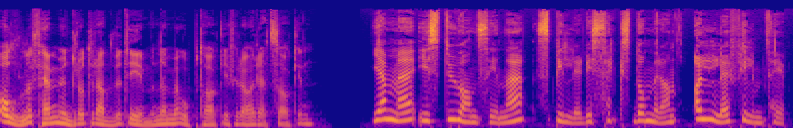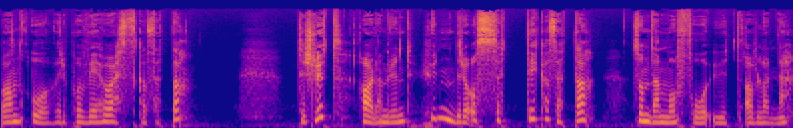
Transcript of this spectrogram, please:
alle 530 timene med opptak fra rettssaken. Hjemme i stuene sine spiller de seks dommerne alle filmteipene over på VHS-kassetter. Til slutt har de rundt 170 kassetter som de må få ut av landet.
